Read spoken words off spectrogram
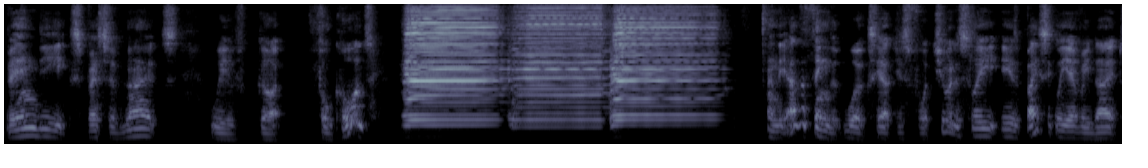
bendy expressive notes, we've got full chords. And the other thing that works out just fortuitously is basically every note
